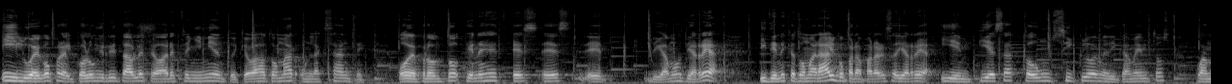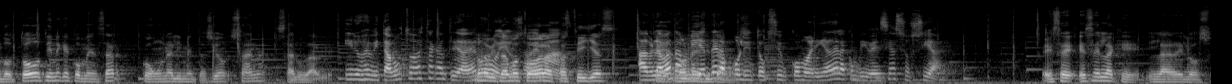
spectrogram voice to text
Y luego para el colon irritable te va a dar estreñimiento. ¿Y qué vas a tomar? Un laxante. O de pronto tienes, es, es- es, eh, digamos, diarrea y tienes que tomar algo para parar esa diarrea y empieza todo un ciclo de medicamentos cuando todo tiene que comenzar con una alimentación sana, saludable. Y nos evitamos toda esta cantidad de Nos evitamos todas las pastillas. Hablaba que no también de la politoxicomanía de la convivencia social. Ese- esa es la, que, la de, los,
